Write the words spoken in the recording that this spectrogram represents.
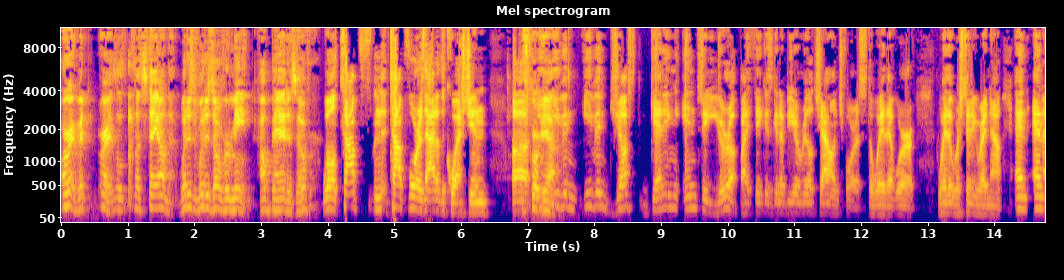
All right, but all right, let's stay on that. What does what does over mean? How bad is over? Well, top top four is out of the question. Uh, course, yeah. Even even just getting into Europe, I think, is going to be a real challenge for us. The way that we're way that we're sitting right now, and and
